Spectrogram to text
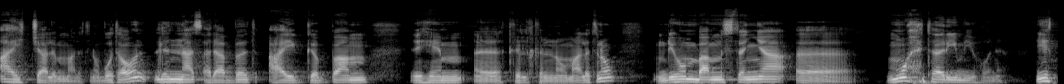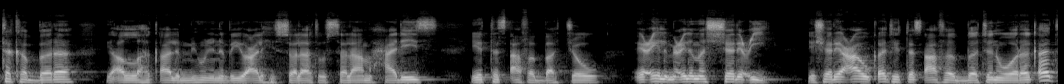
አይቻልም ማለት ነው። ቦታውን ልናጸዳበት አይገባም። ይሄም ክልክል ነው ማለት ነው። እንዲሁም በአምስተኛ ሙሕተሪም የሆነ የተከበረ የአላህ ቃል የሚሆን የነቢዩ ዓለይሂ ሰላቱ ወሰላም ሐዲስ የተጻፈባቸው ዒልም ዒልም ሸርዒ የሸሪዓ እውቀት የተጻፈበትን ወረቀት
